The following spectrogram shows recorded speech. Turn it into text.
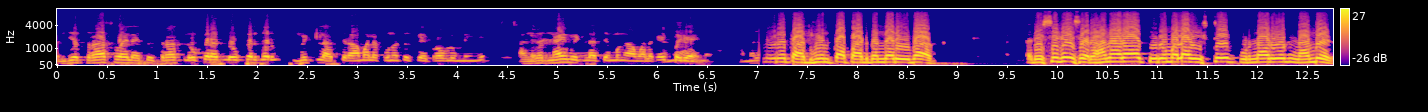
पण जे त्रास व्हायला तो त्रास लवकरात लवकर जर मिटला तर आम्हाला कोणाचाच काही प्रॉब्लेम नाहीये. आणि जर नाही मिटला तर मग आम्हाला काही पर्याय नाही. अभियंता पाटबंधारे विभाग रेसिडेन्स राहणारा Tirumala estate Purna road Nanded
